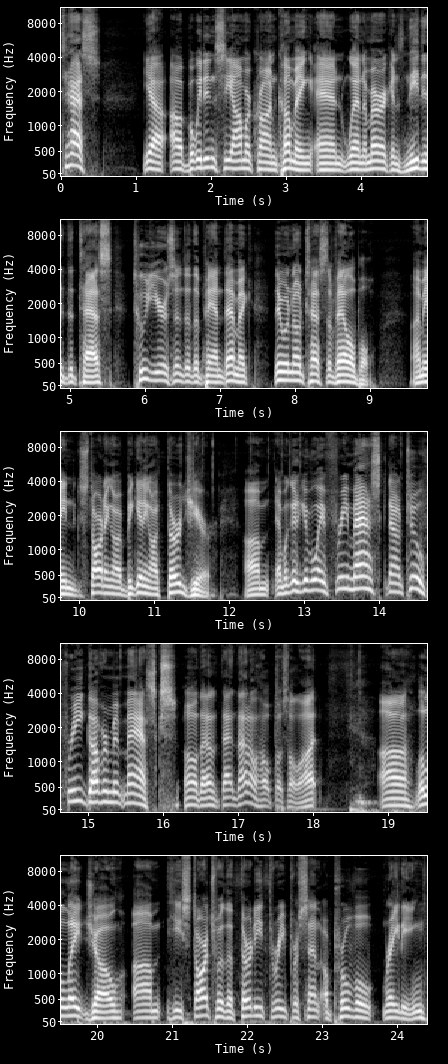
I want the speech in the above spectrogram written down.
tests. Yeah, uh, but we didn't see Omicron coming, and when Americans needed the tests two years into the pandemic, there were no tests available. I mean, starting our beginning our third year. Um, and we're going to give away free masks now too, free government masks. Oh, that that that'll help us a lot. A uh, little late, Joe. Um, he starts with a 33% approval rating.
